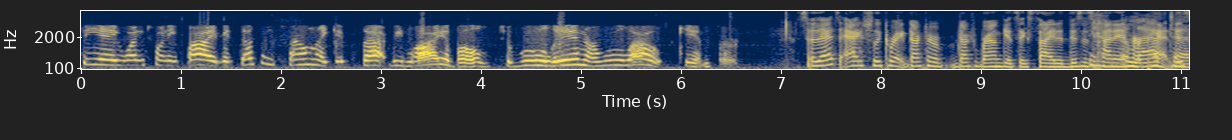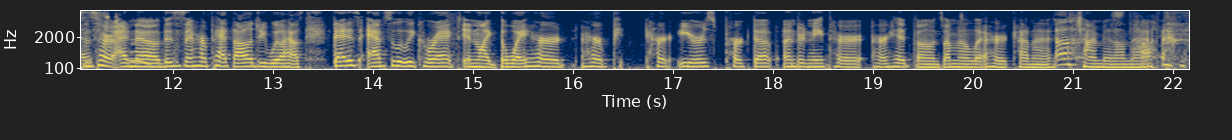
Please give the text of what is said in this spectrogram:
CA 125, it doesn't sound like it's that reliable to rule in or rule out cancer. So that's actually correct. Dr. Dr. Brown gets excited. This is kind of in her pat. This is her. I know. This is in her pathology wheelhouse. That is absolutely correct. And like the way her her her ears perked up underneath her her headphones. I'm going to let her kind of chime in on that.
